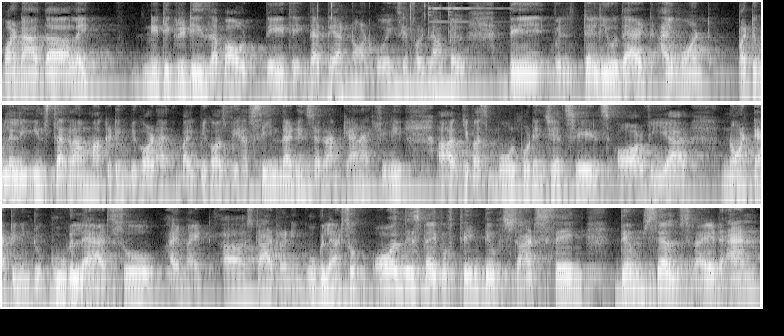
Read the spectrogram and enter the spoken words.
what are the like nitty gritties about they think that they are not going. Say for example they will tell you that i want particularly instagram marketing because because we have seen that instagram can actually uh, give us more potential sales or we are not tapping into google ads so i might uh, start running google ads. So all this type of thing they will start saying themselves right? And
